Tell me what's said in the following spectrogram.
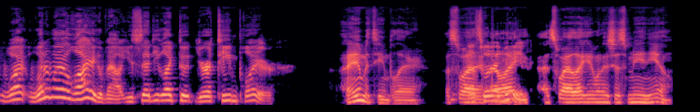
What What am I lying about? You said you like to. You're a team player. I am a team player. That's why. That's what I like, mean. That's why I like it when it's just me and you.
